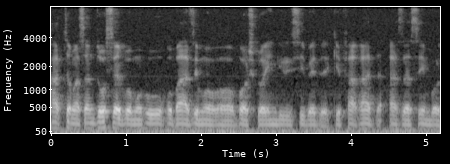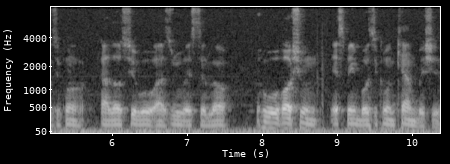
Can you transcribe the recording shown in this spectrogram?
حتی مثلا دو سوم حقوق و بعضی موقع باشگاه انگلیسی بده که فقط از دست این بازیکن خلاص و از رو اصطلاح حقوقاشون اسم این بازیکن کم بشه.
